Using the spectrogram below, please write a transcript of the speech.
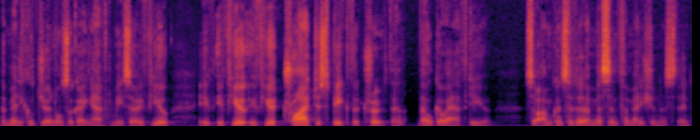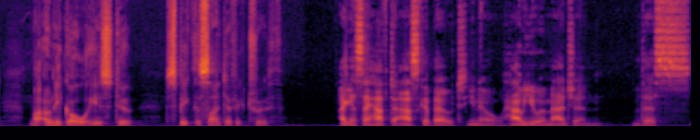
the medical journals are going after me. So if you if, if you if you try to speak the truth, they'll go after you. So I'm considered a misinformationist, and my only goal is to speak the scientific truth. I guess I have to ask about you know how you imagine this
